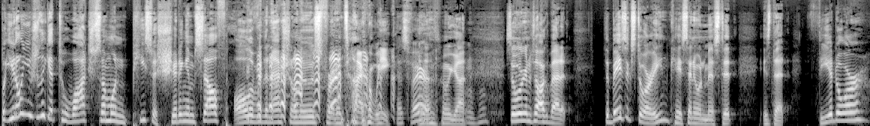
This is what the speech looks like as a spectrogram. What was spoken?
But you don't usually get to watch someone piece of shitting himself all over the national news for an entire week. That's fair. That's what we got. Mm-hmm. So we're gonna talk about it. The basic story, in case anyone missed it, is that Theodore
